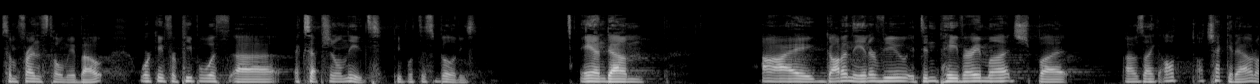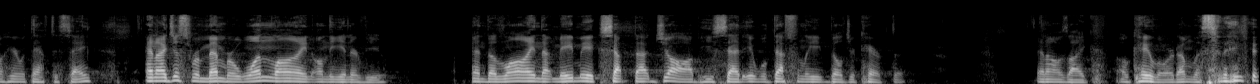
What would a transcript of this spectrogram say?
some friends told me about, working for people with uh, exceptional needs, people with disabilities. And um, I got in the interview. It didn't pay very much, but I was like, I'll, I'll check it out. I'll hear what they have to say. And I just remember one line on the interview. And the line that made me accept that job, he said, it will definitely build your character. And I was like, okay, Lord, I'm listening.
